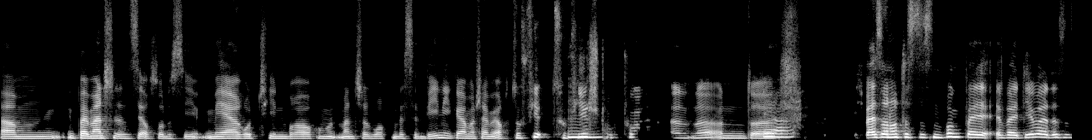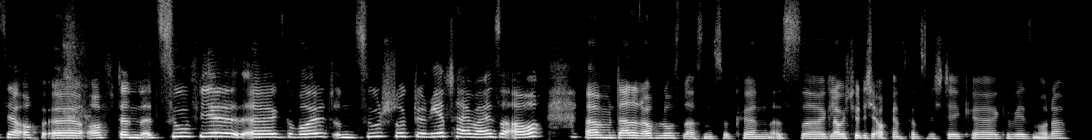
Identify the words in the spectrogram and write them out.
Ähm, bei manchen ist es ja auch so, dass sie mehr Routinen brauchen und manche brauchen ein bisschen weniger. Manche haben ja auch zu viel, zu viel mhm. Struktur. Äh, ne? Und äh, ja. ich weiß auch noch, dass das ein Punkt bei, bei dir war. Das ist ja auch äh, oft dann zu viel äh, gewollt und zu strukturiert teilweise auch. Ähm, da dann auch loslassen zu können, ist, äh, glaube ich, für dich auch ganz, ganz wichtig gewesen, oder?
